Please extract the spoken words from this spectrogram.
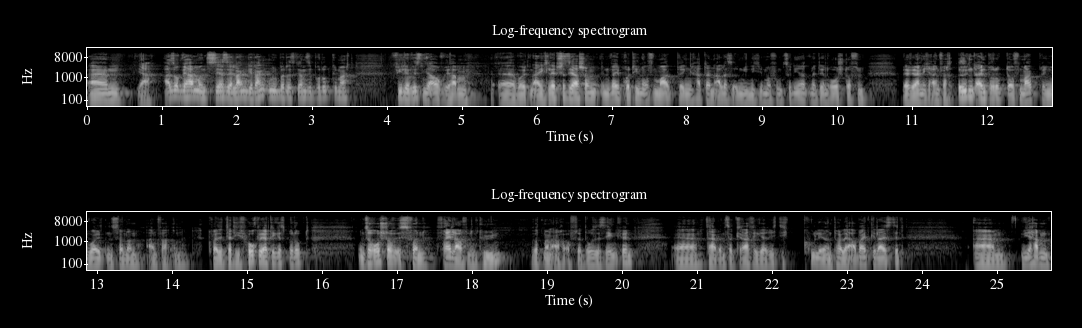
Ähm, ja, also wir haben uns sehr, sehr lange Gedanken über das ganze Produkt gemacht. Viele wissen ja auch, wir haben, äh, wollten eigentlich letztes Jahr schon ein Whey-Protein auf den Markt bringen, hat dann alles irgendwie nicht immer funktioniert mit den Rohstoffen, weil wir ja nicht einfach irgendein Produkt auf den Markt bringen wollten, sondern einfach ein qualitativ hochwertiges Produkt. Unser Rohstoff ist von freilaufenden Kühen, wird man auch auf der Dose sehen können. Äh, da hat unser Grafiker richtig coole und tolle Arbeit geleistet. Ähm, wir haben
